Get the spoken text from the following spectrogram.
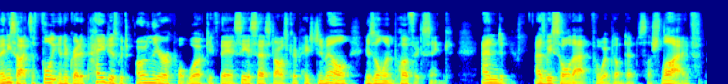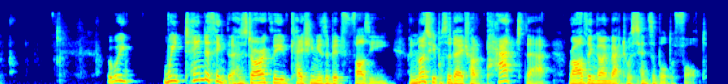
Many sites are fully integrated pages which only work if their CSS, JavaScript, HTML is all in perfect sync. And as we saw that for web.dev slash live. But we We tend to think that historically caching is a bit fuzzy, and most people today try to patch that rather than going back to a sensible default.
